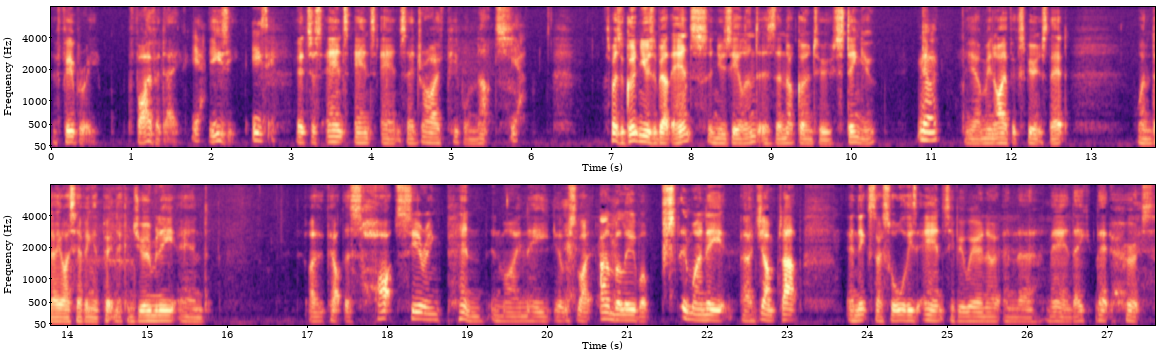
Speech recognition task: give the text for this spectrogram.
in February, five a day. Yeah. easy. easy. It's just ants, ants, ants. They drive people nuts. Yeah. I suppose the good news about ants in New Zealand is they're not going to sting you. No. Yeah, I mean I've experienced that. One day I was having a picnic in Germany and I felt this hot searing pin in my knee. It was like unbelievable. Psst, In my knee, uh, jumped up, and next I saw all these ants everywhere. And, uh, and uh, man, they that hurts.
